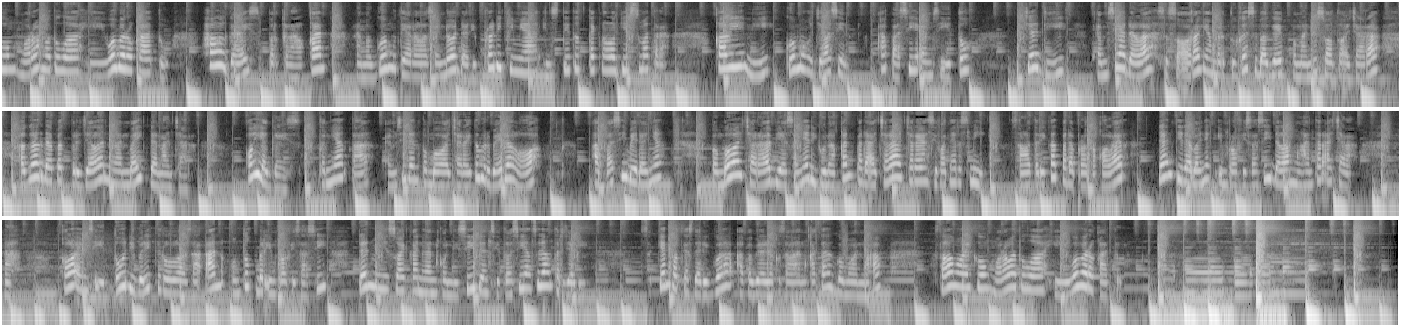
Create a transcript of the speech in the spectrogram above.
warahmatullahi wabarakatuh. Halo guys, perkenalkan nama gue Mutiara Lasendo dari Prodi Kimia Institut Teknologi Sumatera. Kali ini gue mau ngejelasin apa sih MC itu? Jadi, MC adalah seseorang yang bertugas sebagai pemandu suatu acara agar dapat berjalan dengan baik dan lancar. Oh iya guys, ternyata MC dan pembawa acara itu berbeda loh apa sih bedanya? Pembawa acara biasanya digunakan pada acara-acara yang sifatnya resmi, sangat terikat pada protokoler, dan tidak banyak improvisasi dalam menghantar acara. Nah, kalau MC itu diberi keleluasaan untuk berimprovisasi dan menyesuaikan dengan kondisi dan situasi yang sedang terjadi. Sekian podcast dari gue, apabila ada kesalahan kata, gue mohon maaf. Assalamualaikum warahmatullahi wabarakatuh.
